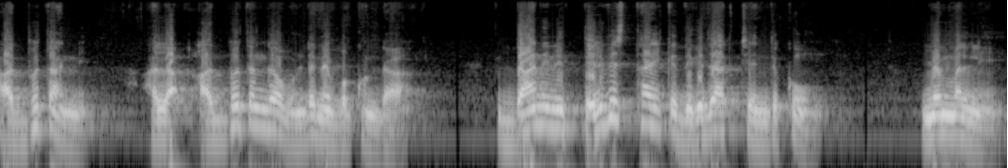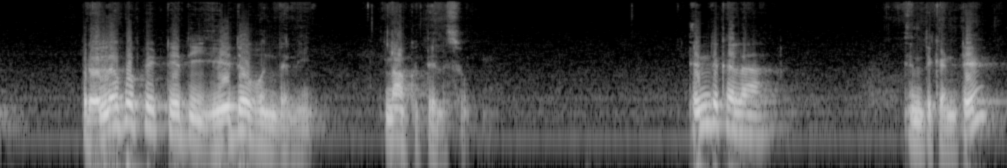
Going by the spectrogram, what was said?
అద్భుతాన్ని అలా అద్భుతంగా ఉండనివ్వకుండా దానిని తెలివి స్థాయికి దిగజార్చేందుకు మిమ్మల్ని ప్రలోభ పెట్టేది ఏదో ఉందని నాకు తెలుసు. ఎందుకలా? ఎందుకంటే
